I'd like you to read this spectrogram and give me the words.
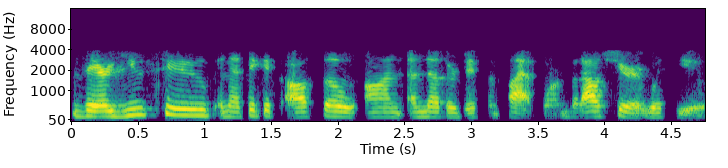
their YouTube, and I think it's also on another different platform, but I'll share it with you.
